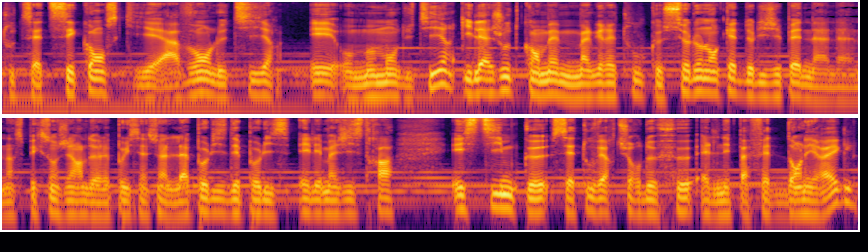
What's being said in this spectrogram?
toute cette séquence qui est avant le tir et au moment du tir. Il ajoute quand même, malgré tout, que selon l'enquête de l'IGPN, l'inspection générale de la police nationale, la police des polices et les magistrats estiment que cette ouverture de feu, elle n'est pas faite dans les règles.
